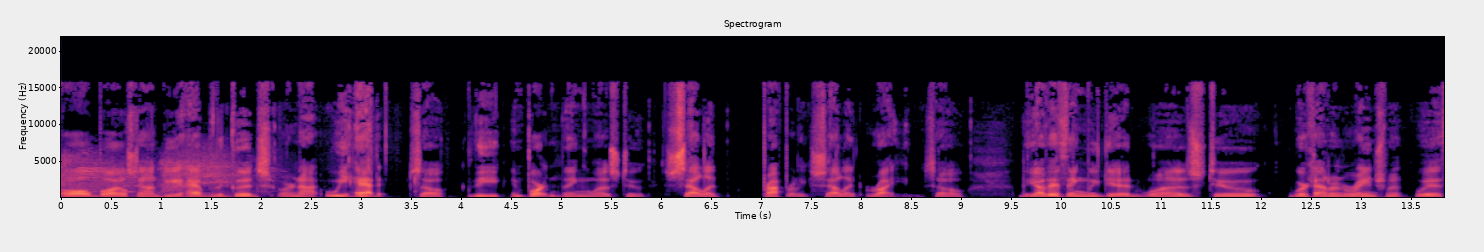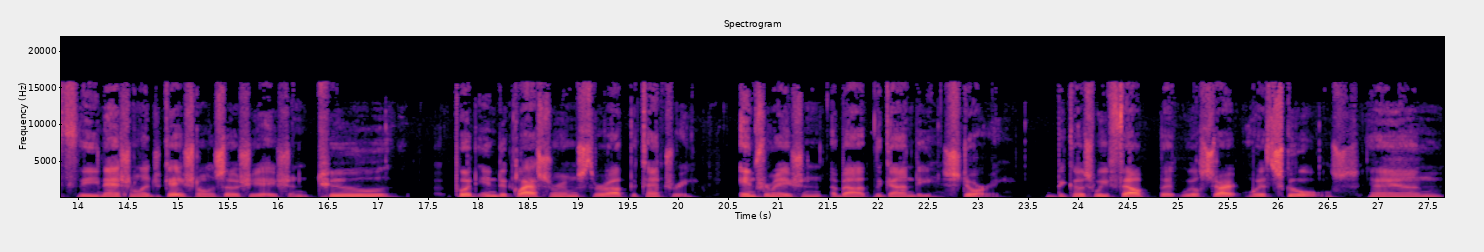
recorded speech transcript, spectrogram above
All boils down, do you have the goods or not? We had it. So the important thing was to sell it properly, sell it right. So the other thing we did was to work out an arrangement with the National Educational Association to put into classrooms throughout the country information about the Gandhi story because we felt that we'll start with schools and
